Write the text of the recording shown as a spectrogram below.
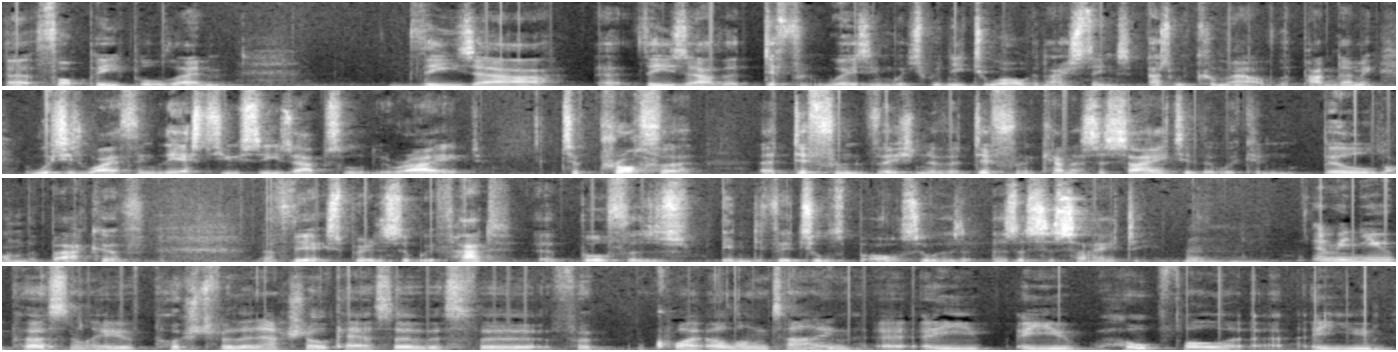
uh, for people, then these are uh, these are the different ways in which we need to organise things as we come out of the pandemic. Which is why I think the STUC is absolutely right to proffer a different vision of a different kind of society that we can build on the back of of the experience that we've had, uh, both as individuals but also as, as a society. Mm-hmm. I mean, you personally have pushed for the National Care Service for, for quite a long time. Uh, are you are you hopeful? Uh, are you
